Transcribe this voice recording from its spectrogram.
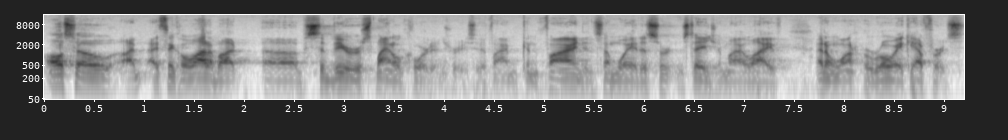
also, I, I think a lot about uh, severe spinal cord injuries. If I'm confined in some way at a certain stage in my life, I don't want heroic efforts.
